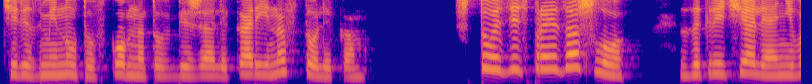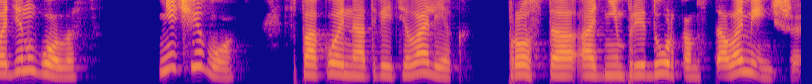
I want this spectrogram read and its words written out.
Через минуту в комнату вбежали Карина с Толиком. «Что здесь произошло?» — закричали они в один голос. «Ничего», — спокойно ответил Олег. «Просто одним придурком стало меньше».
